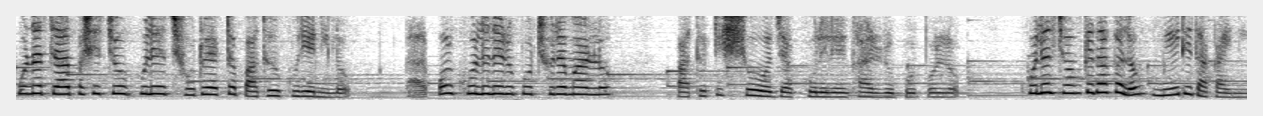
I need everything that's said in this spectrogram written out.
পূর্ণার চারপাশে চোখ বুলিয়ে ছোট একটা পাথর কুড়িয়ে নিল। তারপর খলিলের উপর ছুঁড়ে মারল। পাথরটি সোজা খলিলের ঘাড়ের উপর পড়ল। খলিল চমকে তাকালো মেয়েটি তাকায়নি।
